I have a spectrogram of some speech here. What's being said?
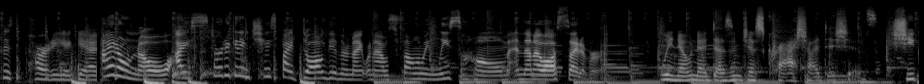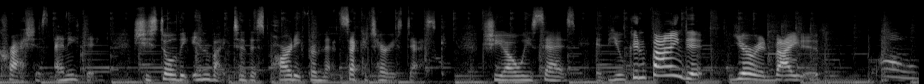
this party again? I don't know. I started getting chased by a dog the other night when I was following Lisa home, and then I lost sight of her. Winona doesn't just crash auditions, she crashes anything. She stole the invite to this party from that secretary's desk. She always says, if you can find it, you're invited. Oh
